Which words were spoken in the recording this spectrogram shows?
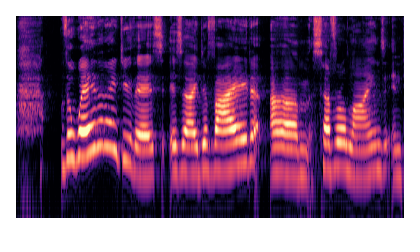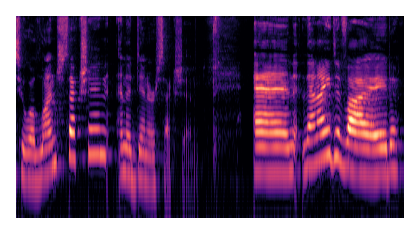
the way that I do this is I divide um, several lines into a lunch section and a dinner section. And then I divide,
